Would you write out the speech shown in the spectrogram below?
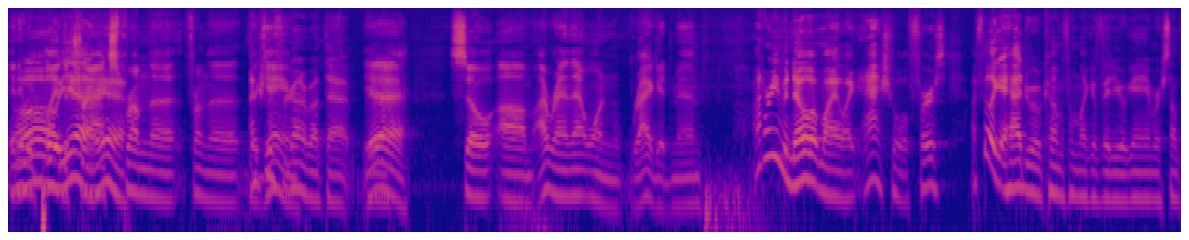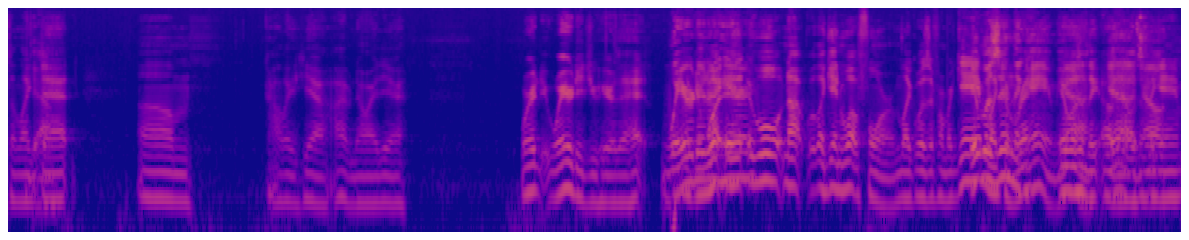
and it would Oh, play the yeah, tracks yeah. from the from the, the Actually, game. forgot about that. yeah. So um, I ran that one ragged, man. I don't even know what my like actual first. I feel like it had to have come from like a video game or something like Yeah. that. Um, golly, yeah, I have no idea. Where where did you hear that? Where Like, did I hear it? Well, not like in what form? Like was it from a game? It was like in the ra- game. It was in the. Oh, yeah, that was in the game.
